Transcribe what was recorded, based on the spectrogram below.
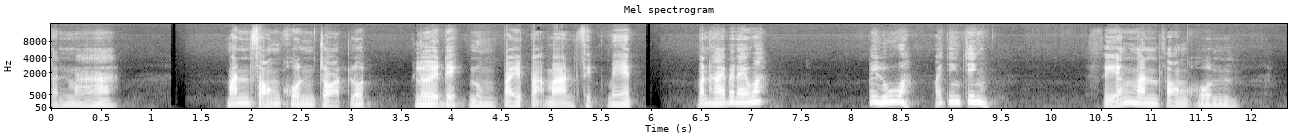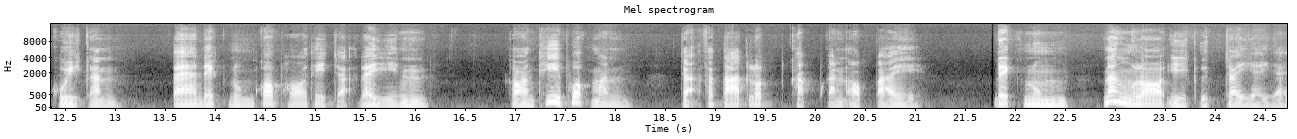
กันมา มันสองคนจอดรถ เลยเด็กหนุ่มไปประมาณสิบเมตร มันหายไปไหนวะ ไม่รู้ว่ะไปจริง ๆ เสียงมันสองคน คุยกัน แต่เด็กหนุ่มก็พอที่จะได้ยิน ก่อนที่พวกมันจะสตาร์ทรถ ขับกันออกไป เด็กหนุ่มนั่งรออีกอึดใจใหญ่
